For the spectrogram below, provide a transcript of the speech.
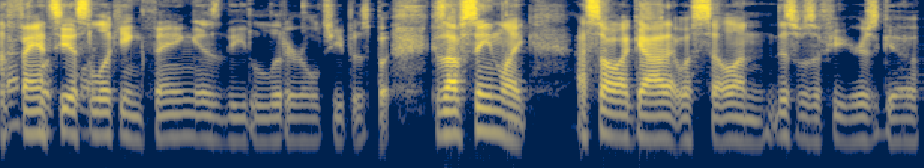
the fanciest looking thing is the literal cheapest but because i've seen like i saw a guy that was selling this was a few years ago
